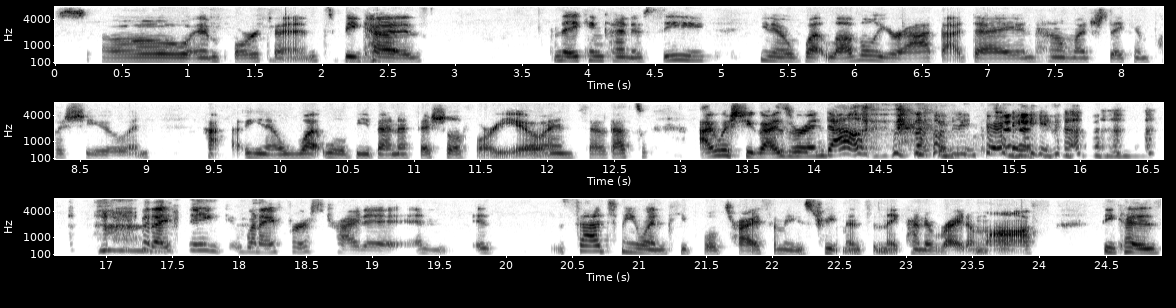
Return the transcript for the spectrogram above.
so important because they can kind of see you know what level you're at that day and how much they can push you and you know what will be beneficial for you and so that's i wish you guys were in dallas that would be great but I think when I first tried it, and it's sad to me when people try some of these treatments and they kind of write them off because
